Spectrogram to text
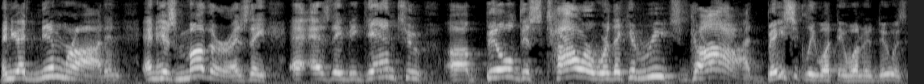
And you had Nimrod and, and his mother as they, as they began to uh, build this tower where they could reach God. Basically, what they wanted to do is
